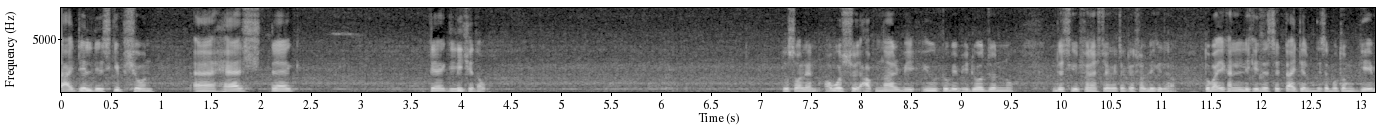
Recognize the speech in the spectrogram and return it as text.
টাইটেল ডেসক্রিপশন হ্যাশ ট্যাগ ট্যাগ লিখে দাও। তো চলেন, অবশ্যই আপনার ইউটিউবে ভিডিওর জন্য ডিসক্রিপশন হ্যাশট্যাগ ট্যাগ সব লিখে দাও তো ভাই, এখানে লিখে যাচ্ছে টাইটেল দিয়েছে প্রথম গেম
